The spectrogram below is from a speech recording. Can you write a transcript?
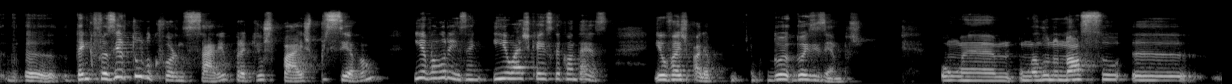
uh, tem que fazer tudo o que for necessário para que os pais percebam e a valorizem. E eu acho que é isso que acontece. Eu vejo, olha, dois exemplos. Um, um, um aluno nosso uh,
